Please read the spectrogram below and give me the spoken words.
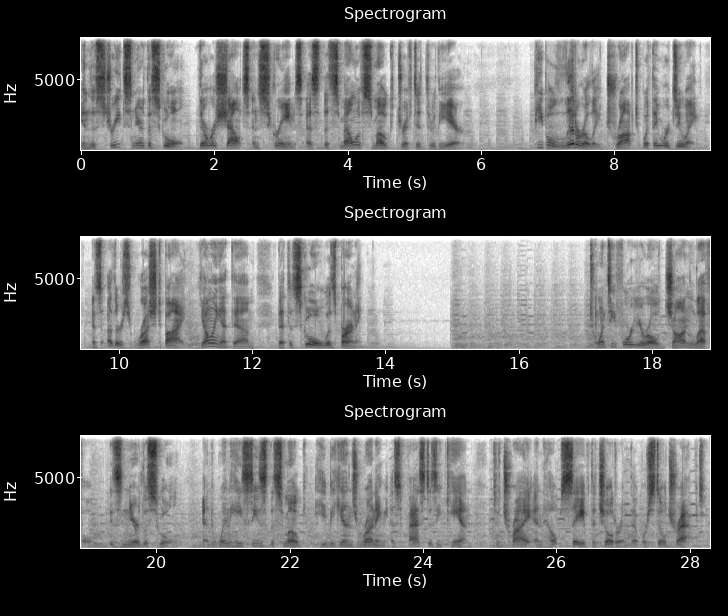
In the streets near the school, there were shouts and screams as the smell of smoke drifted through the air. People literally dropped what they were doing as others rushed by, yelling at them that the school was burning. 24 year old John Leffel is near the school, and when he sees the smoke, he begins running as fast as he can to try and help save the children that were still trapped.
